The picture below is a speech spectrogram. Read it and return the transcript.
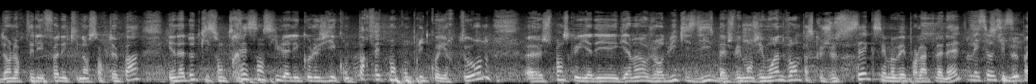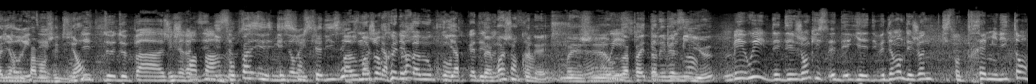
dans leur téléphone et qui n'en sortent pas. Il y en a d'autres qui sont très sensibles à l'écologie et qui ont parfaitement compris de quoi ils retournent. Euh, je pense qu'il y a des gamins aujourd'hui qui se disent bah, je vais manger moins de viande parce que je sais que c'est mauvais pour la planète. Mais ça ce aussi, qui ne c'est veut pas dire ne pas manger de viande. De, de pas généraliser. pas. Il ne faut pas essentialiser. Bah, Je moi, j'en connais pas beaucoup. il y a- en tout cas, des ben, gens moi, j'en connais. Moi, je- Oui, on va pas être dans les mêmes milieux. Mais oui, des, des gens qui, il y a évidemment des jeunes qui sont très militants,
